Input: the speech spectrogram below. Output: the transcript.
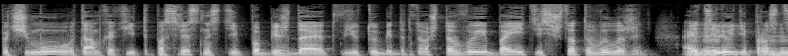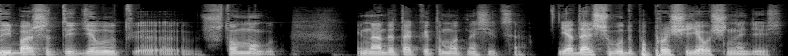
почему там какие-то посредственности побеждают в Ютубе? Да потому что вы боитесь что-то выложить. А эти Мгм, люди просто мгм. ебашат и делают, э, что могут. И надо так к этому относиться. Я дальше буду попроще, я очень надеюсь.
